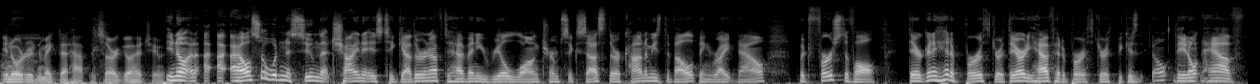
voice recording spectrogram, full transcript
in order to make that happen. Sorry, go ahead, Jamie. You know, I, I also wouldn't assume that China is together enough to have any real long term success. Their economy is developing right now. But first of all, they're going to hit a birth dearth. They already have hit a birth dearth because they don't, they don't have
